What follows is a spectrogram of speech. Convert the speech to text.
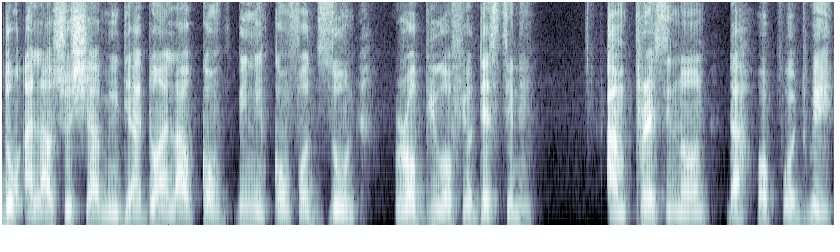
Don't allow social media. Don't allow being in comfort zone rob you of your destiny. I'm pressing on the upward way.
